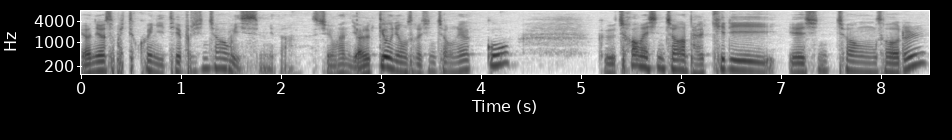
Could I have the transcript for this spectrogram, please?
연이어서 비트코인 ETF를 신청하고 있습니다. 지금 한 10개 운용사가 신청했고, 그 처음에 신청한 발키리의 신청서를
